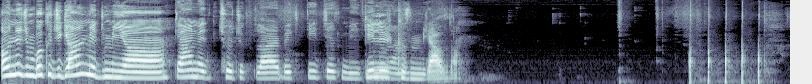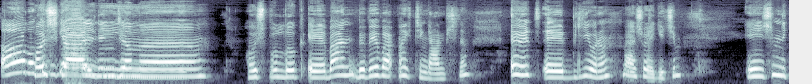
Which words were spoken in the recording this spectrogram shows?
Anneciğim bakıcı gelmedi mi ya? Gelmedi çocuklar. Bekleyeceğiz mi? Gelir kızım birazdan. Aa, bakıcı Hoş geldin geldi. canım. Hoş bulduk. Ee, ben bebeğe bakmak için gelmiştim. Evet e, biliyorum. Ben şöyle geçeyim. Ee, şimdi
